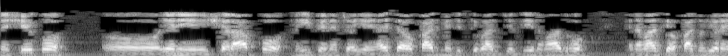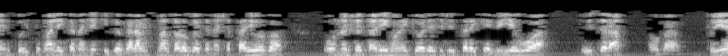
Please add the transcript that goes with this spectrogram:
نشے کو یعنی شراب کو نہیں پینا چاہیے۔ ایسے اوقات میں جس کے بعد جلدی نماز ہو نماز کے اوقات میں جو ہے ان کو استعمال ہی کرنا چاہیے کیونکہ اگر آپ استعمال کرو گے تو نشہ تاری ہوگا۔ اور نشہ تاری ہونے کی وجہ سے جس طرح کہ ابھی یہ ہوا، تو اس طرح ہوگا۔ تو یہ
